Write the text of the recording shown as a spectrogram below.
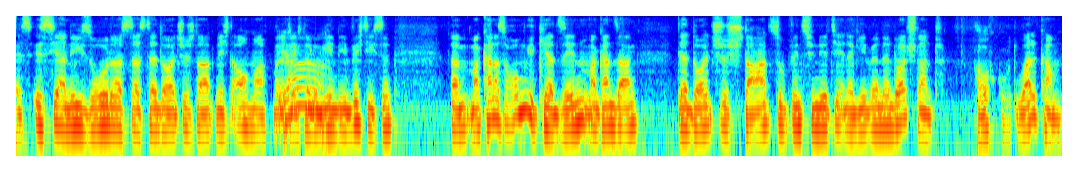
Es ist ja nicht so, dass das der deutsche Staat nicht auch macht bei Ja. Technologien, die wichtig sind. Ähm, man kann es auch umgekehrt sehen. Man kann sagen, der deutsche Staat subventioniert die Energiewende in Deutschland. Auch gut. Welcome.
